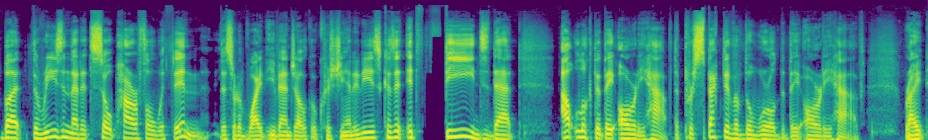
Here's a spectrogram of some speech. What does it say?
But the reason that it's so powerful within this sort of white evangelical Christianity is because it, it feeds that outlook that they already have, the perspective of the world that they already have, right?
